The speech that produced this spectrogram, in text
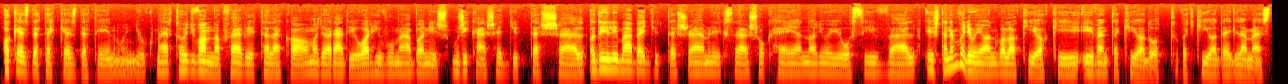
A kezdetek kezdetén mondjuk, mert hogy vannak felvételek a Magyar Rádió archívumában is, muzsikás együttessel, a Déli Báb együttesre emlékszel sok helyen nagyon jó szívvel, és te nem vagy olyan valaki, aki évente kiadott, vagy kiad egy lemezt.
